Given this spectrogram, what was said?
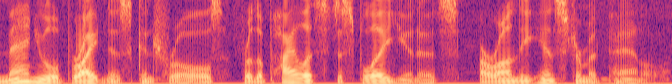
Manual brightness controls for the pilot's display units are on the instrument panel.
